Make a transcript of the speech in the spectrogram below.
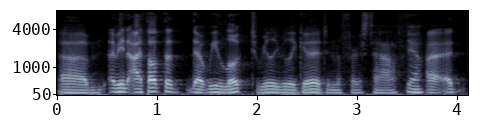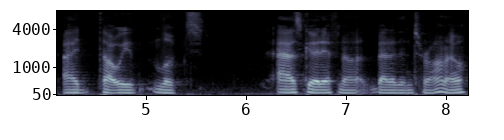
Um, I mean, I thought that that we looked really really good in the first half. Yeah. I I, I thought we looked as good, if not better, than Toronto.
